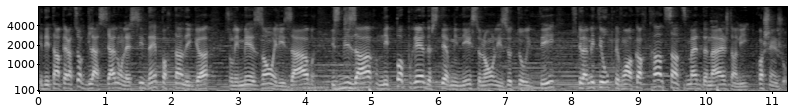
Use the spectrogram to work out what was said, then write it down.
et des températures glaciales ont laissé d'importants dégâts sur les maisons et les arbres. Et ce blizzard n'est pas prêt de se terminer selon les autorités, puisque la météo prévoit encore 30 cm de neige dans les prochains jours.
